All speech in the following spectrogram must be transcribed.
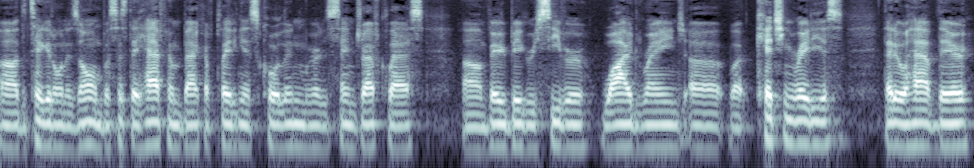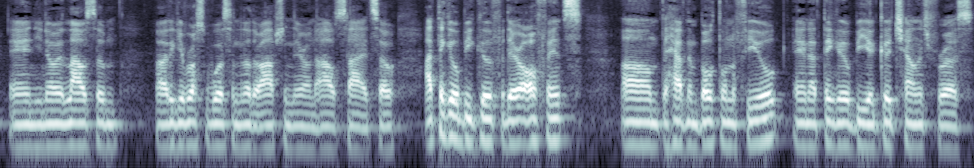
uh, to take it on his own. But since they have him back, I've played against Courtland. We're the same draft class. Um, very big receiver, wide range, uh, what, catching radius that it will have there, and you know it allows them uh, to give Russell Wilson another option there on the outside. So I think it will be good for their offense um, to have them both on the field, and I think it will be a good challenge for us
